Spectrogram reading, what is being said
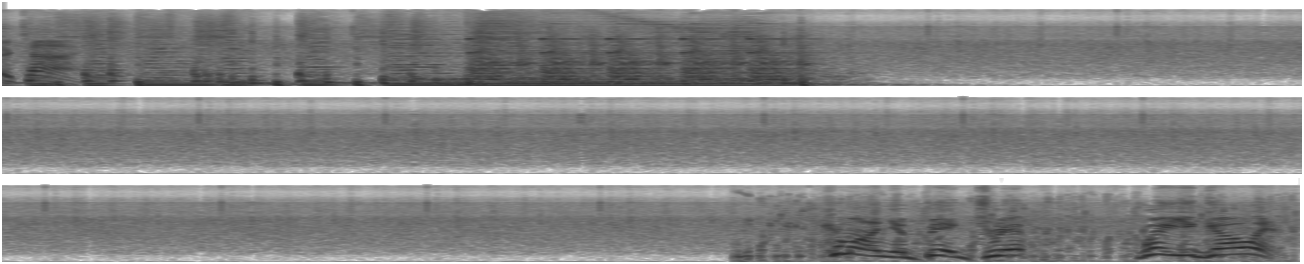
You some other time! Come on, you big drip! Where you going?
